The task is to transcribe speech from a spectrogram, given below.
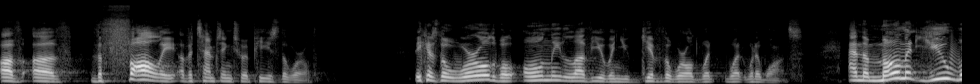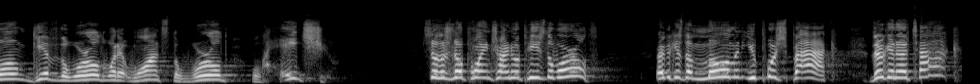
of, of the folly of attempting to appease the world. Because the world will only love you when you give the world what, what, what it wants. And the moment you won't give the world what it wants, the world will hate you. So there's no point in trying to appease the world, right? Because the moment you push back, they're going to attack.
